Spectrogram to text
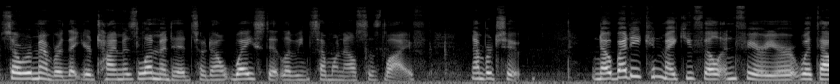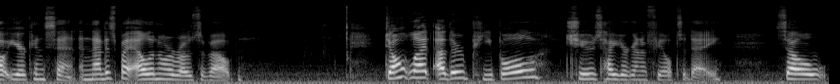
So remember that your time is limited, so don't waste it living someone else's life. Number two, nobody can make you feel inferior without your consent, and that is by Eleanor Roosevelt. Don't let other people choose how you're going to feel today. So,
